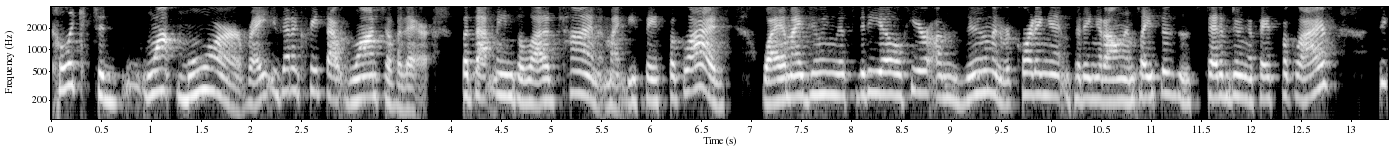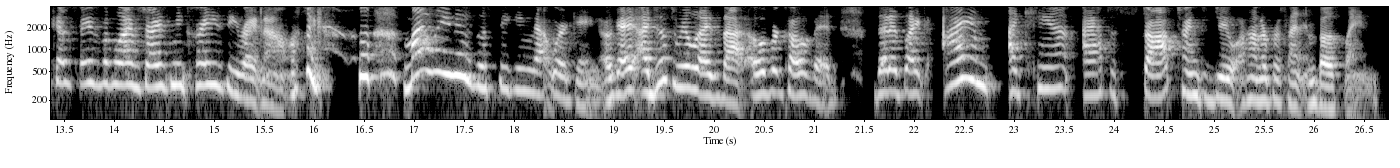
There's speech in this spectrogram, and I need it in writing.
click to want more, right? You've got to create that want over there. But that means a lot of time. It might be Facebook Lives. Why am I doing this video here on Zoom and recording it and putting it all in places instead of doing a Facebook Live? Because Facebook Lives drives me crazy right now. my lane is the speaking networking. Okay. I just realized that over COVID that it's like, I am, I can't, I have to stop trying to do 100% in both lanes.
